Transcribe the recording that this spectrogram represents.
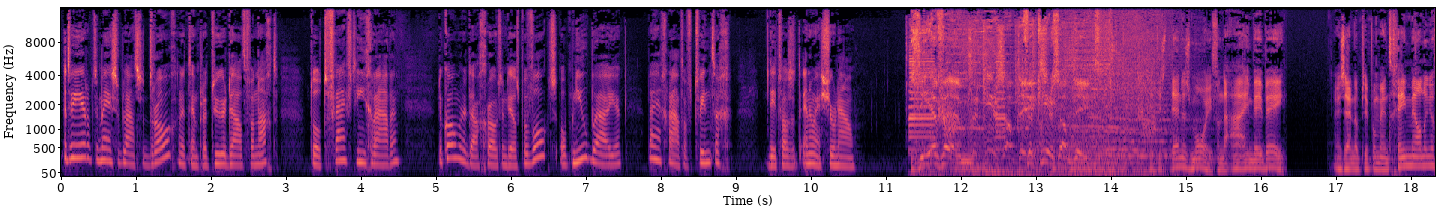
Het weer op de meeste plaatsen droog en de temperatuur daalt vannacht tot 15 graden. De komende dag grotendeels bewolkt, opnieuw buien bij een graad of 20. Dit was het NOS Journaal. ZFM, verkeersupdate. verkeersupdate. Dit is Dennis Mooij van de ANWB. Er zijn op dit moment geen meldingen.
